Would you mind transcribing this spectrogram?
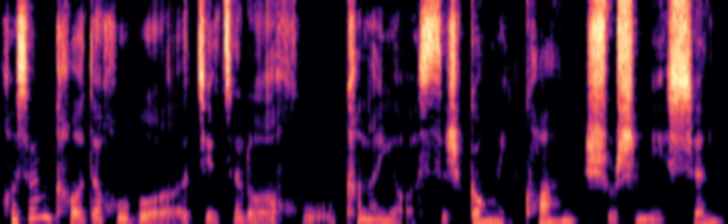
火山口的湖泊杰泽罗湖可能有四十公里宽、数十米深。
